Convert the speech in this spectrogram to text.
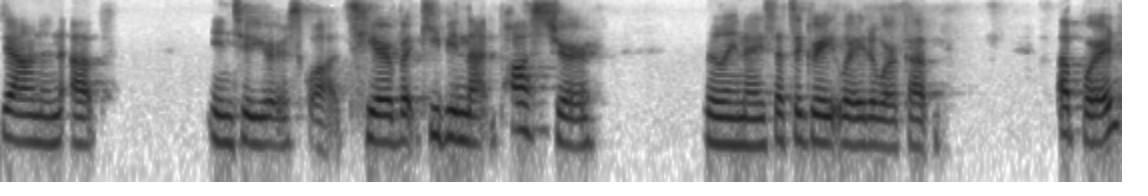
down and up into your squats here, but keeping that posture really nice. That's a great way to work up upward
